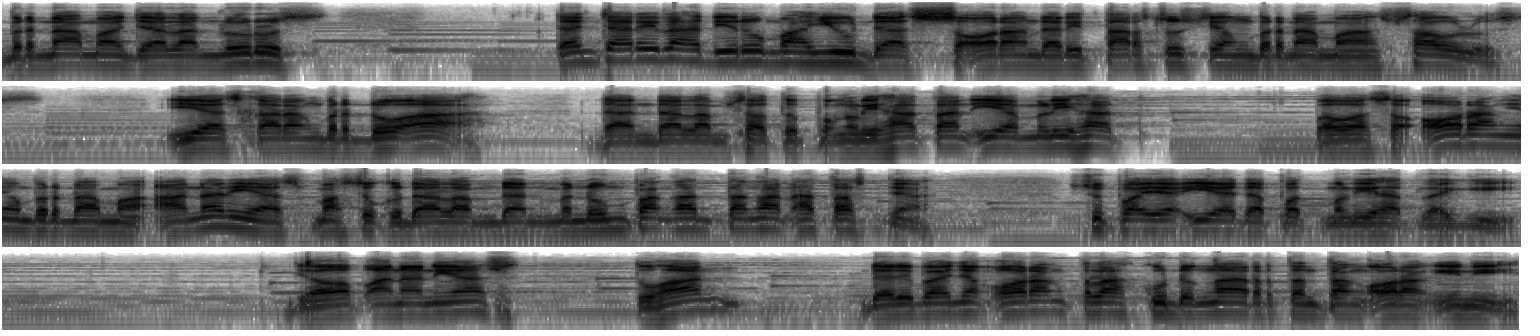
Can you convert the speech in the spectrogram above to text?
bernama jalan lurus dan carilah di rumah Yudas seorang dari Tarsus yang bernama Saulus. Ia sekarang berdoa dan dalam suatu penglihatan ia melihat bahwa seorang yang bernama Ananias masuk ke dalam dan menumpangkan tangan atasnya supaya ia dapat melihat lagi. Jawab Ananias, Tuhan, dari banyak orang telah kudengar tentang orang ini,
